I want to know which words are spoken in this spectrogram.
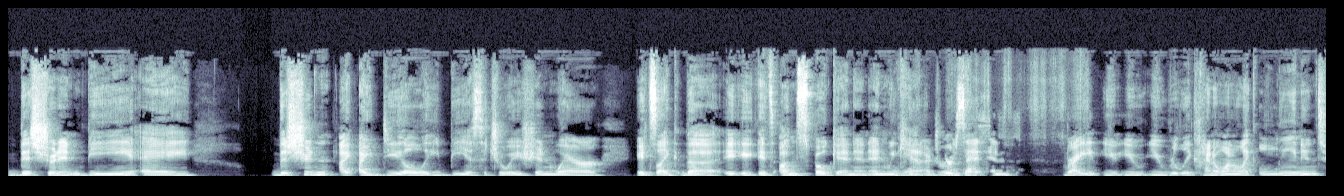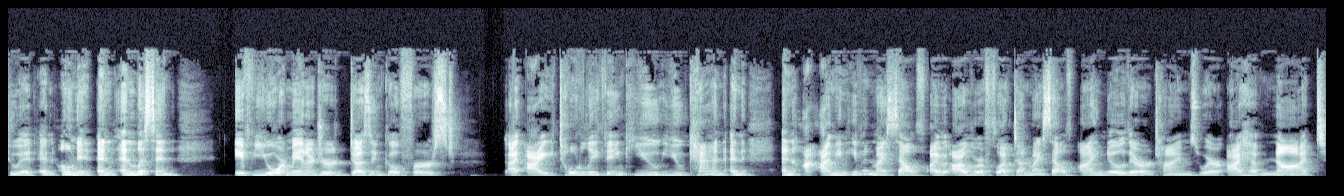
this shouldn't be a this shouldn't I, ideally be a situation where it's like the it, it's unspoken and, and we yeah, can't address it. and right you you you really kind of want to like lean into it and own it. And and listen if your manager doesn't go first I, I totally think you you can. And and I, I mean even myself I, I'll reflect on myself. I know there are times where I have not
